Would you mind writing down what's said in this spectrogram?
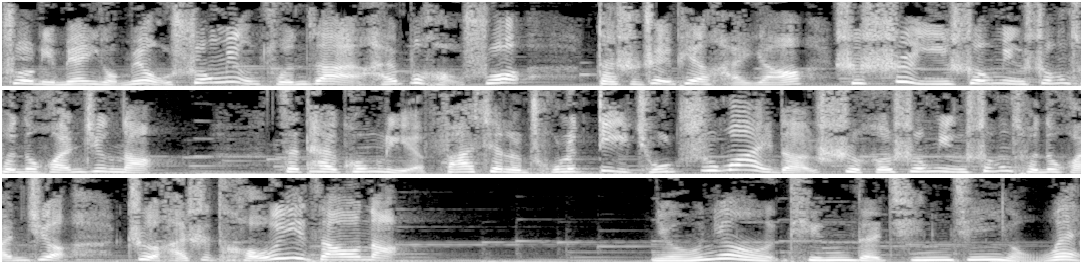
这里面有没有生命存在还不好说。但是这片海洋是适宜生命生存的环境呢，在太空里发现了除了地球之外的适合生命生存的环境，这还是头一遭呢。牛牛听得津津有味，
